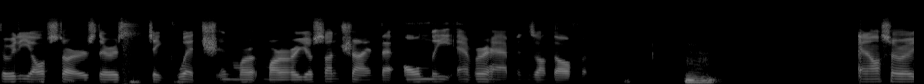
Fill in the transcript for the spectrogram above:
3D All Stars there is a glitch in Mar- Mario Sunshine that only ever happens on Dolphin. Hmm. And also,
